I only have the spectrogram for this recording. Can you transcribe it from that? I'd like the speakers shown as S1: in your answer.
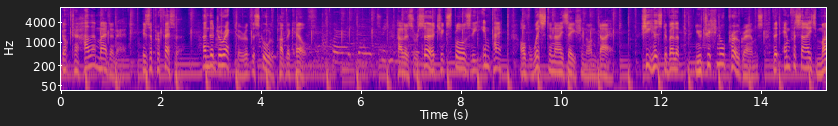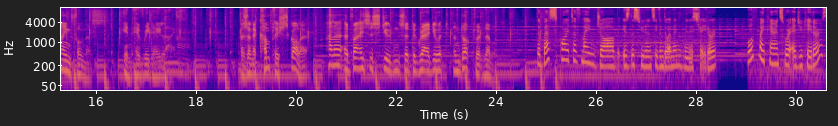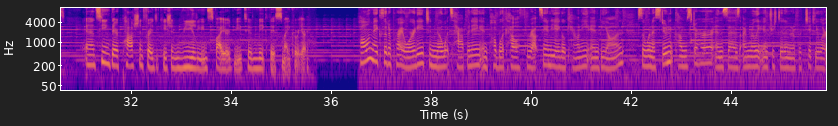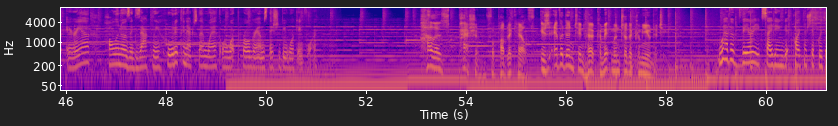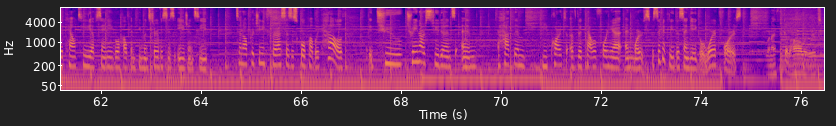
S1: Dr. Hala Madanat is a professor and the director of the School of Public Health. Hala's research explores the impact of westernization on diet. She has developed nutritional programs that emphasize mindfulness in everyday life. As an accomplished scholar, Hala advises students at the graduate and doctorate levels.
S2: The best part of my job is the students, even though I'm an administrator. Both my parents were educators, and seeing their passion for education really inspired me to make this my career.
S3: Hala makes it a priority to know what's happening in public health throughout San Diego County and beyond. So when a student comes to her and says, I'm really interested in a particular area, Hala knows exactly who to connect them with or what programs they should be working for.
S1: Hala's passion for public health is evident in her commitment to the community.
S2: We have a very exciting partnership with the County of San Diego Health and Human Services Agency. It's an opportunity for us as a school public health to train our students and have them be part of the California and more specifically the San Diego workforce.
S4: When I think of Hala, it's,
